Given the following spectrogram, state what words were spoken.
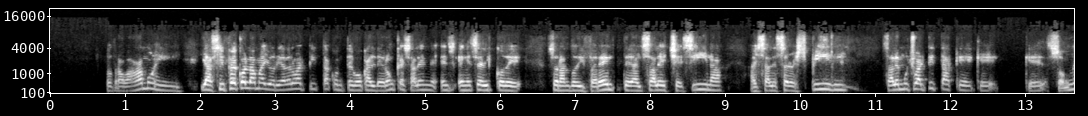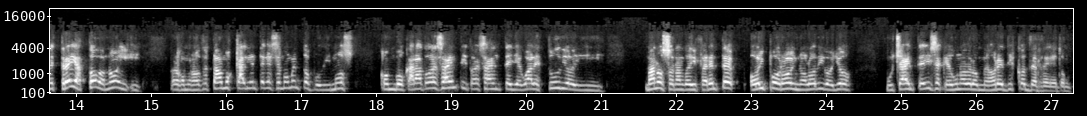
Lo trabajamos y, y así fue con la mayoría de los artistas, con Tego Calderón, que salen en, ese disco de Sonando Diferente, ahí sale Chesina, ahí sale Sir Speedy, salen muchos artistas que, que, que son estrellas todos, ¿no? Y- pero como nosotros estábamos calientes en ese momento, pudimos convocar a toda esa gente y toda esa gente llegó al estudio y, mano, sonando diferente, hoy por hoy, no lo digo yo, mucha gente dice que es uno de los mejores discos de reggaetón.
